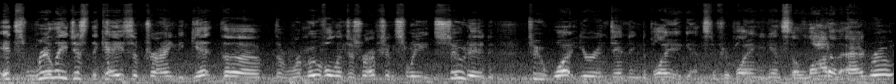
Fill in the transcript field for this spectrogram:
It's really just the case of trying to get the, the removal and Disruption Suite suited to what you're intending to play against. If you're playing against a lot of aggro,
